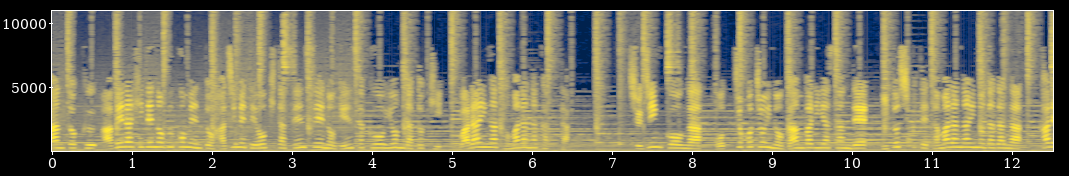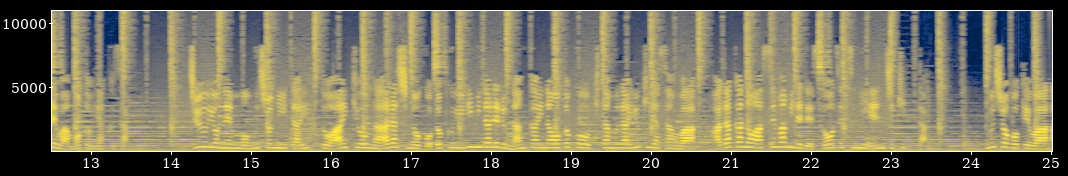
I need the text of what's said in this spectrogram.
監督、安倍良秀信コメント初めて起きた先生の原作を読んだ時、笑いが止まらなかった。主人公が、おっちょこちょいの頑張り屋さんで、愛しくてたまらないのだだが、彼は元ヤクザ。14年も無所にいたイフと愛嬌が嵐のごとく入り乱れる難解な男を北村幸也さんは、裸の汗まみれで壮絶に演じきった。無所ボケは、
